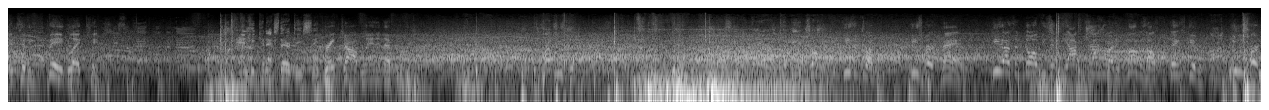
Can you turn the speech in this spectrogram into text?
into these big leg kicks. And he connects there, DC. Great job landing that punch. Punches blocked. Could be in trouble. He's in trouble. He's hurt bad. He doesn't know if he's in the octagon or at his mama's house for Thanksgiving. Uh, Dude's hurt.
